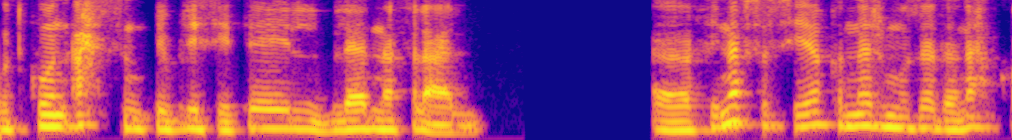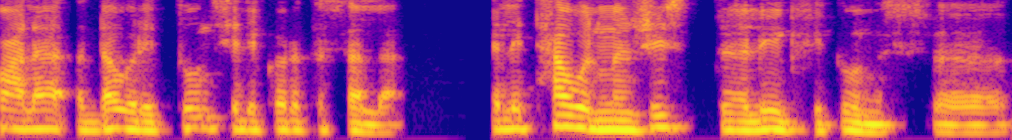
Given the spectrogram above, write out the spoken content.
وتكون أحسن publicité لبلادنا في العالم. آه، في نفس السياق نجموا زاد نحكوا على الدوري التونسي لكرة السلة اللي تحول من juste ligue في تونس آه،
